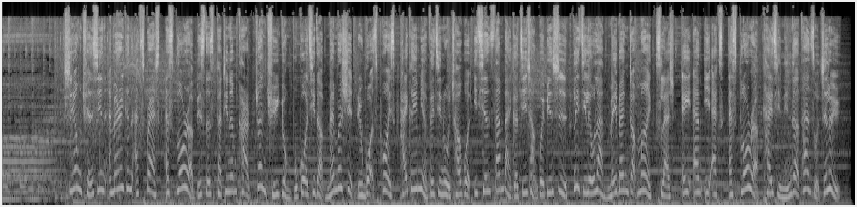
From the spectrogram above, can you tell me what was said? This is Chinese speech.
使用全新 American Express Explorer Business Platinum Card 赚取永不过期的 Membership Rewards Points，还可以免费进入超过一千三百个机场贵宾室。立即浏览 Maybank.my/slash AMEX Explorer，开启您的探索之旅。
